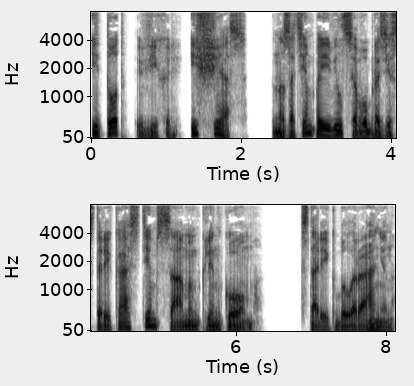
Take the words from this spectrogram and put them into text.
и тот, вихрь, исчез, но затем появился в образе старика с тем самым клинком. Старик был ранен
